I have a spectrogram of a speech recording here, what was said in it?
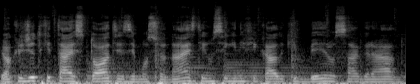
Eu acredito que tais totens emocionais têm um significado que beira o sagrado.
